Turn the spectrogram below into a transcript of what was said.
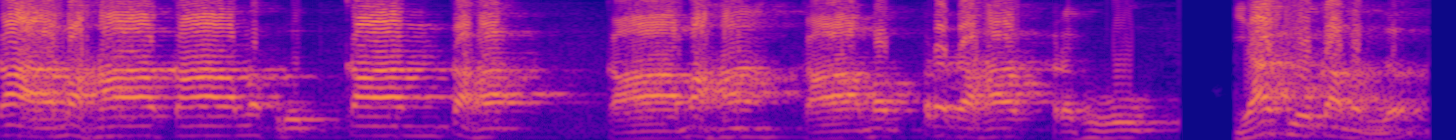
काम कामकृत्कांत काम कामप्रद प्रभु. या श्लोकामधलं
